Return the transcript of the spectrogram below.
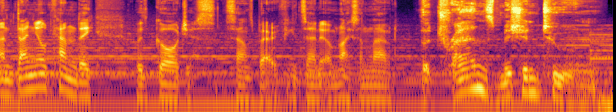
and Daniel Kandi with Gorgeous. It sounds better if you can turn it up nice and loud. The transmission tune.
